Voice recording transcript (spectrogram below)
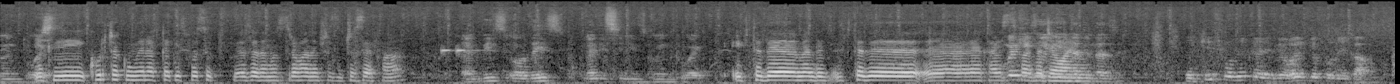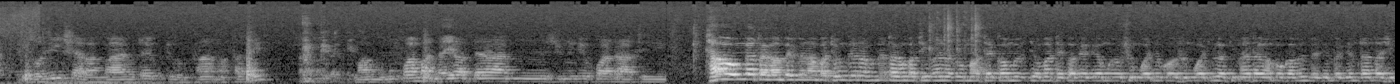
going to work. Jeśli kurczak umiera w taki sposób zademonstrowany przez Józefa I wtedy, medy- wtedy e, lekarstwa zadziałają. Kwa kambe kuna na kamba jo shi.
